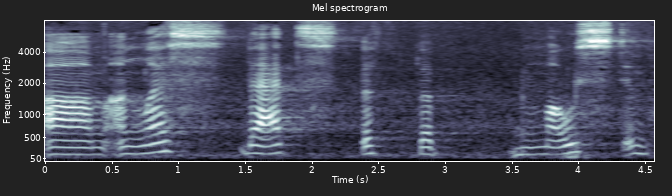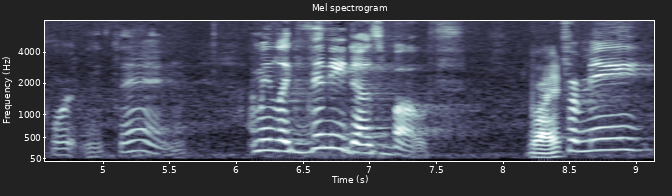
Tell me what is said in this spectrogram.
um, unless that's the, the most important thing, I mean, like Vinny does both. Right. For me,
